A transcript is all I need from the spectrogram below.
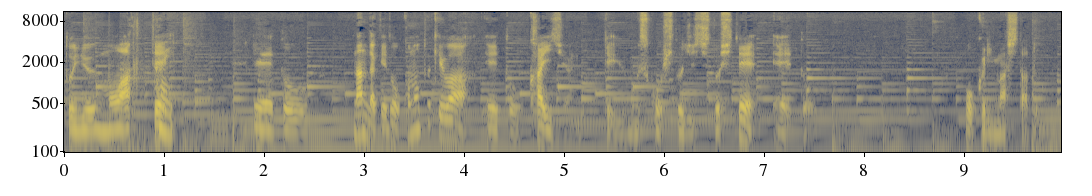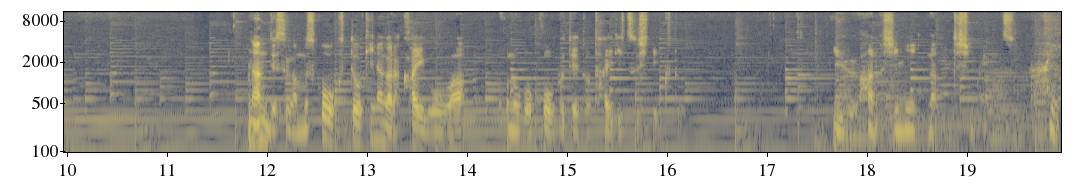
というのもあって、はいえー、となんだけどこの時は、えー、と海順っていう息子を人質として、えー、と送りましたと。なんですが息子を送っておきながら海郷はこの後後部帝と対立していくという話になってしまいます。はい。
